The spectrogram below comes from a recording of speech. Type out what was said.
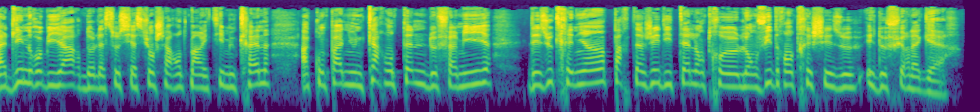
Adeline Robillard de l'association Charente-Maritime Ukraine accompagne une quarantaine de familles, des Ukrainiens partagés, dit-elle, entre l'envie de rentrer chez eux et de fuir la guerre.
